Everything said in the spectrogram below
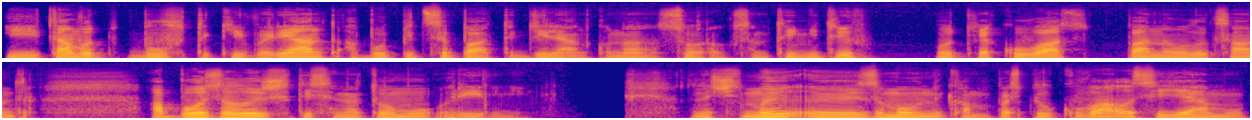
І там от був такий варіант або підсипати ділянку на 40 см, от як у вас, пане Олександр, або залишитися на тому рівні. Значить, ми е, з замовником поспілкувалися, я йому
